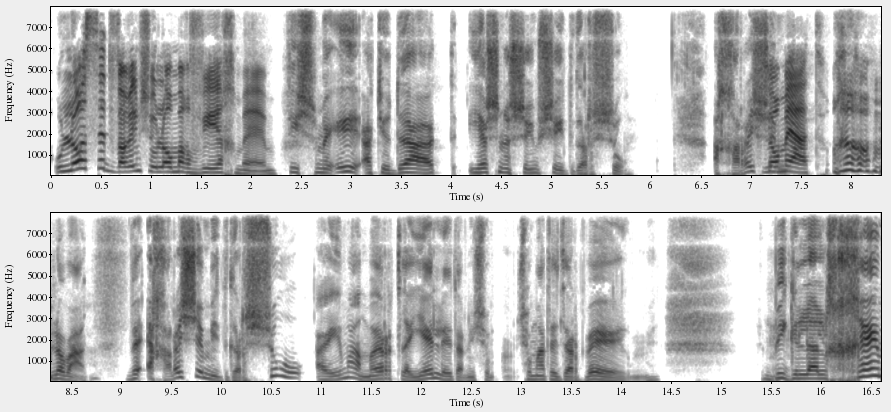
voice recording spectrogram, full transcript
הוא לא עושה דברים שהוא לא מרוויח מהם. תשמעי, את יודעת, יש נשים שהתגרשו. אחרי שהם... לא מעט. לא מעט. ואחרי שהם התגרשו, האמא אומרת לילד, אני שומע, שומעת את זה הרבה, בגללכם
